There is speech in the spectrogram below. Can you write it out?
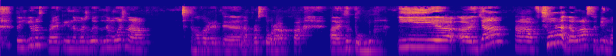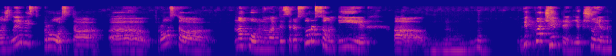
той вірус, про який не можна. Говорити на просторах Ютубу. І я вчора дала собі можливість просто просто наповнюватись ресурсом і а, ну, відпочити. Якщо я не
